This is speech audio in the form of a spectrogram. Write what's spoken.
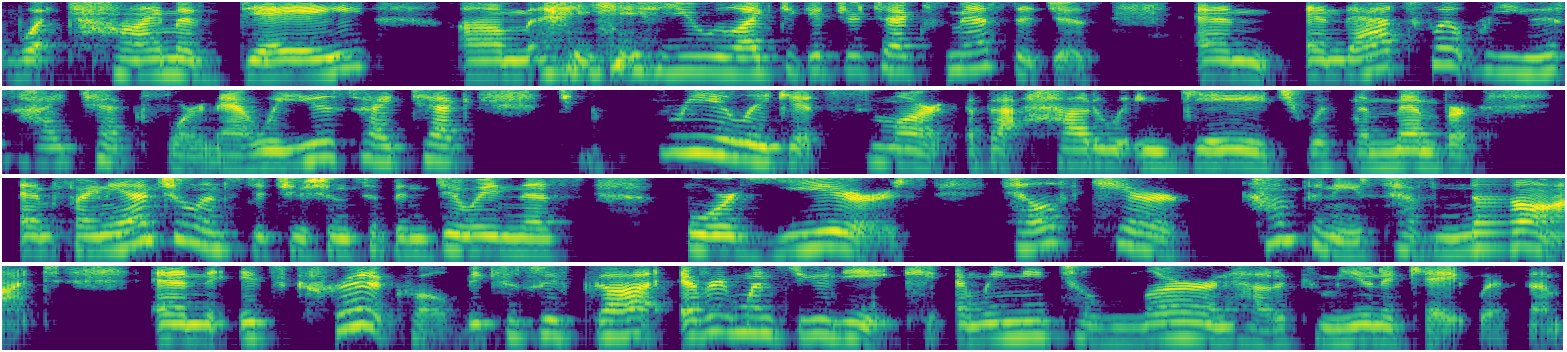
what time of day um, you like to get your text messages. And and that's what we use high tech for now. We use high tech to really get smart about how to engage with the member. And financial institutions have been doing this for years. Healthcare companies have not. And it's critical because we've got everyone's unique and we need to learn how to communicate with them.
